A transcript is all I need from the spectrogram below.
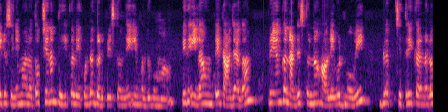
ఇటు సినిమాలతో క్షణం తీరిక లేకుండా గడిపేస్తుంది ఈ ముద్దుగుమ్మ. ఇది ఇలా ఉంటే తాజాగా ప్రియాంక నటిస్తున్న హాలీవుడ్ మూవీ బ్లబ్ చిత్రీకరణలో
